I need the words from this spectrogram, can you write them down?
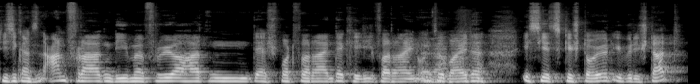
diese ganzen Anfragen, die wir früher hatten, der Sportverein, der Kegelverein ja, und so weiter, ist jetzt gesteuert über die Stadt,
